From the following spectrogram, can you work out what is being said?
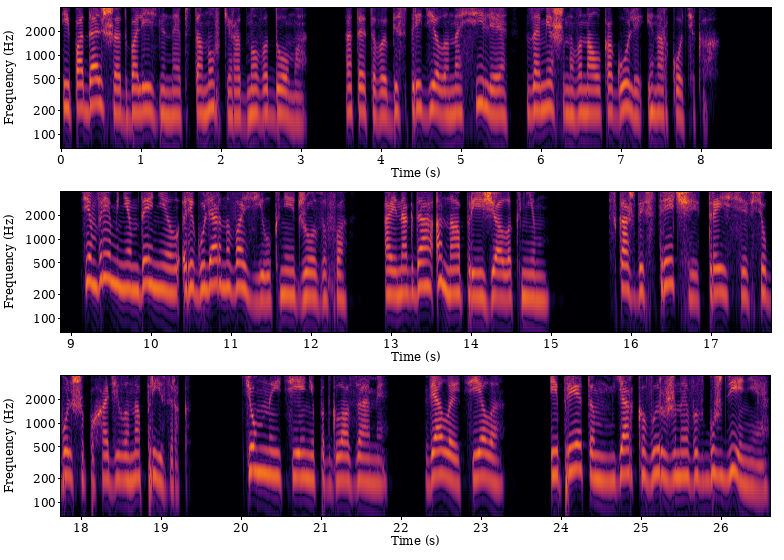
и подальше от болезненной обстановки родного дома — от этого беспредела насилия, замешанного на алкоголе и наркотиках. Тем временем Дэниел регулярно возил к ней Джозефа, а иногда она приезжала к ним. С каждой встречей Трейси все больше походила на призрак. Темные тени под глазами, вялое тело и при этом ярко выраженное возбуждение.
